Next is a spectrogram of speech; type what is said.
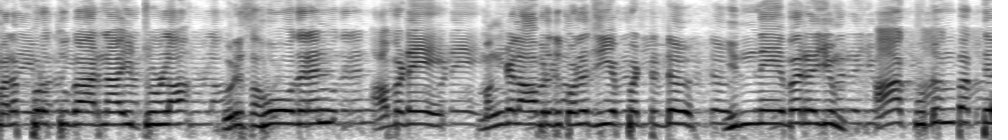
മലപ്പുറത്തുകാരനായിട്ടുള്ള ഒരു സഹോദരൻ അവിടെ മംഗലാപുരത്ത് കൊല ചെയ്യപ്പെട്ടിട്ട് ഇന്നേ വരെയും ആ കുടുംബത്തെ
